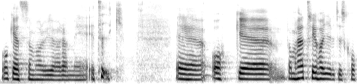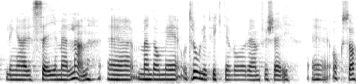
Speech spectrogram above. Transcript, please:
och ett som har att göra med etik. Eh, och eh, de här tre har givetvis kopplingar sig emellan. Eh, men de är otroligt viktiga var och en för sig eh, också.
